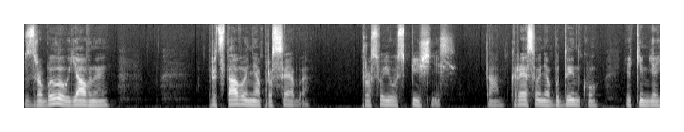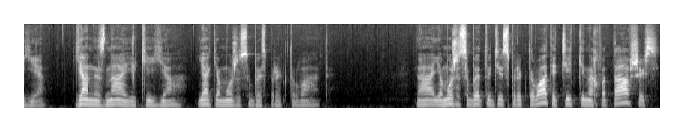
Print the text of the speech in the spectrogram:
зробили уявне представлення про себе, про свою успішність, там, креслення будинку, яким я є. Я не знаю, який я, як я можу себе спроєктувати. Да, Я можу себе тоді спроєктувати, тільки нахватавшись.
